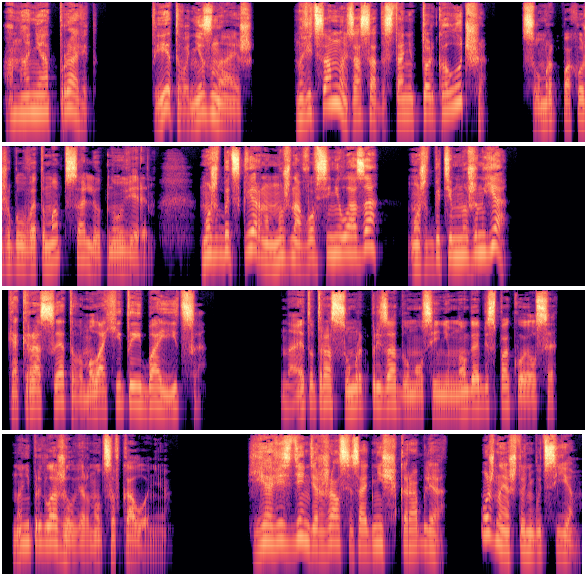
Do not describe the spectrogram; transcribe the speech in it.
«Она не отправит». «Ты этого не знаешь». «Но ведь со мной засада станет только лучше». Сумрак, похоже, был в этом абсолютно уверен. «Может быть, скверным нужна вовсе не лоза? Может быть, им нужен я?» Как раз этого Малахита и боится. На этот раз Сумрак призадумался и немного обеспокоился, но не предложил вернуться в колонию. «Я весь день держался за днище корабля. Можно я что-нибудь съем?»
